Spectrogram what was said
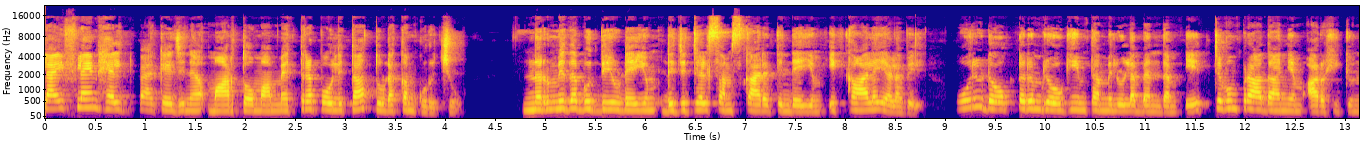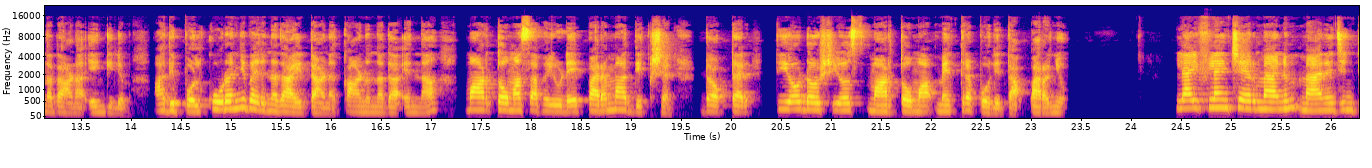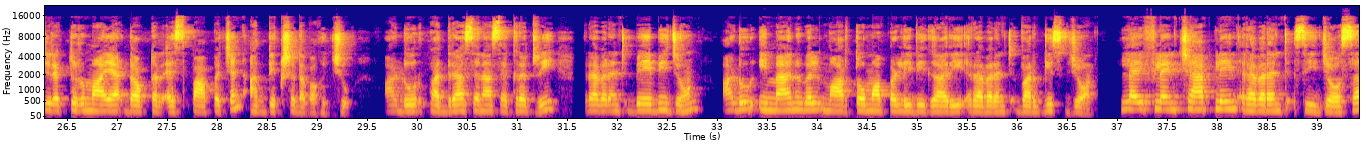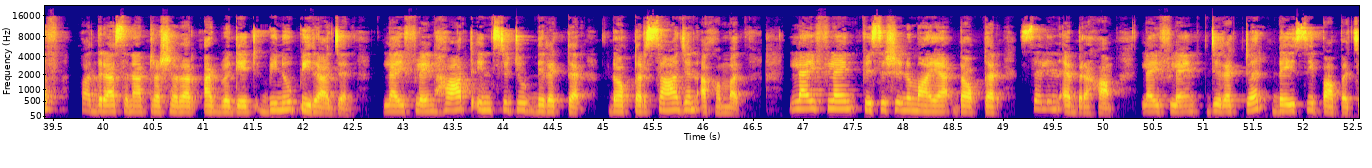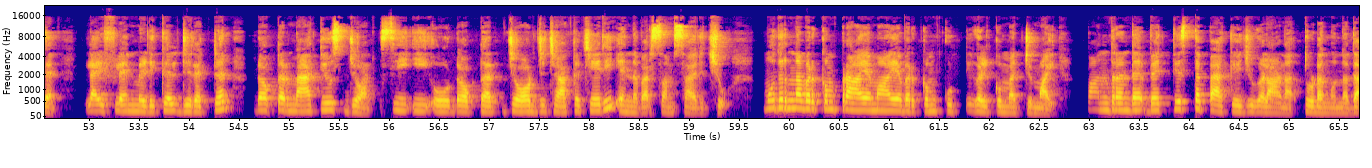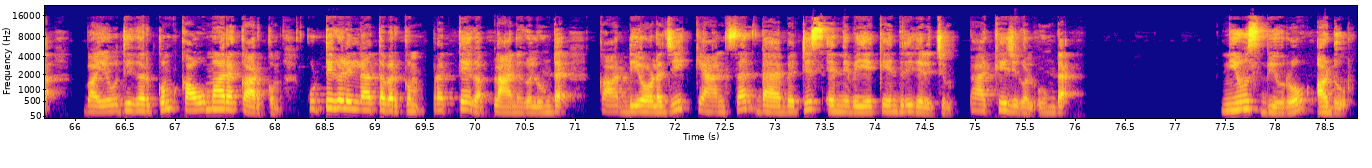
Life line health പാക്കേജിന് മാർത്തോമ മെത്രപ്പോലിത്ത തുടക്കം കുറിച്ചു. നിർമ്മിത ബുദ്ധിയുടെയും ഡിജിറ്റൽ സംസ്കാരത്തിന്റെയും ഇക്കാലയളവിൽ ഒരു ഡോക്ടറും രോഗിയും തമ്മിലുള്ള ബന്ധം ഏറ്റവും പ്രാധാന്യം അർഹിക്കുന്നതാണ് എങ്കിലും അതിപ്പോൾ കുറഞ്ഞു വരുന്നതായിട്ടാണ് കാണുന്നത് എന്ന് മാർത്തോമ സഭയുടെ പരമാധ്യക്ഷൻ ഡോക്ടർ തിയോഡോഷിയോസ് മാർത്തോമ മെത്രപ്പോലിത്ത പറഞ്ഞു. ലൈഫ് ലൈൻ ചെയർമാനും മാനേജിംഗ് ഡയറക്ടറുമായ ഡോക്ടർ എസ് പാപ്പച്ചൻ അധ്യക്ഷത വഹിച്ചു. അടൂർ ഭദ്രാസന സെക്രട്ടറി റെവറന്റ് ബേബി ജോൺ അടൂർ ഇമാനുവൽ മാർത്തോമാപ്പള്ളി പള്ളി വികാരി reverend Varghese John. Life Line chaplain reverend C Joseph ഭദ്രാസന treasurer advocate Binu P Rajan Life Line heart institute director doctor Sajan Ahmed Life Line ഫിസിഷ്യനുമായ doctor Celine Abraham Life Line director Daisy Pappachan Life Line medical director doctor Mathews John CEO doctor George Chakkacheri എന്നിവർ സംസാരിച്ചു. മുതിർന്നവർക്കും പ്രായമായവർക്കും കുട്ടികൾക്കും മറ്റുമായി പന്ത്രണ്ട് വ്യത്യസ്ത പാക്കേജുകളാണ് തുടങ്ങുന്നത്. വയോധികർക്കും കൗമാരക്കാർക്കും കുട്ടികളില്ലാത്തവർക്കും പ്രത്യേക പ്ലാനുകളുണ്ട്. കാർഡിയോളജി ക്യാൻസർ ഡയബറ്റിസ് എന്നിവയെ കേന്ദ്രീകരിച്ചും പാക്കേജുകൾ ഉണ്ട്. News bureau Adoor.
